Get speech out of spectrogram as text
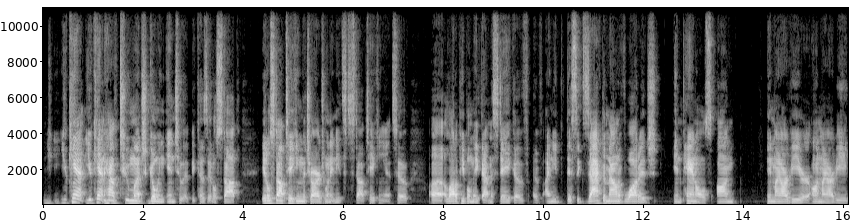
you can't you can't have too much going into it because it'll stop it'll stop taking the charge when it needs to stop taking it. So uh, a lot of people make that mistake of, of I need this exact amount of wattage in panels on in my RV or on my RV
